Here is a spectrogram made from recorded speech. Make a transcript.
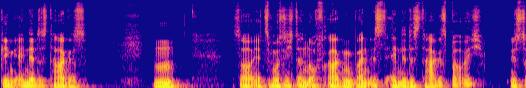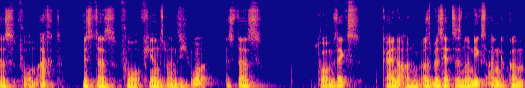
gegen Ende des Tages. Hm. So, jetzt muss ich dann noch fragen, wann ist Ende des Tages bei euch? Ist das vor um 8? Ist das vor 24 Uhr? Ist das vor um 6? Keine Ahnung. Also bis jetzt ist noch nichts angekommen.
